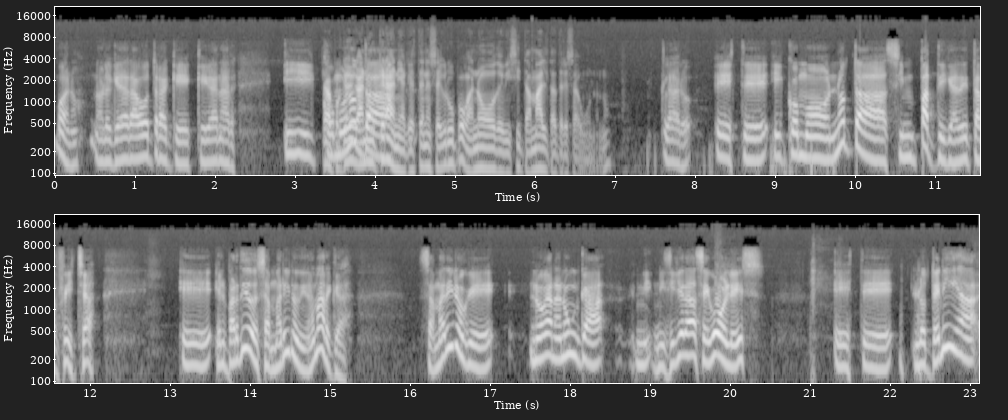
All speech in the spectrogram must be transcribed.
bueno, no le quedará otra que, que ganar. Y Claro, como porque hoy ganó nota, Ucrania, que está en ese grupo, ganó de visita a Malta 3 a 1, ¿no? claro, este, y como nota simpática de esta fecha, eh, el partido de San Marino Dinamarca. San Marino que no gana nunca, ni, ni siquiera hace goles, este, lo tenía,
